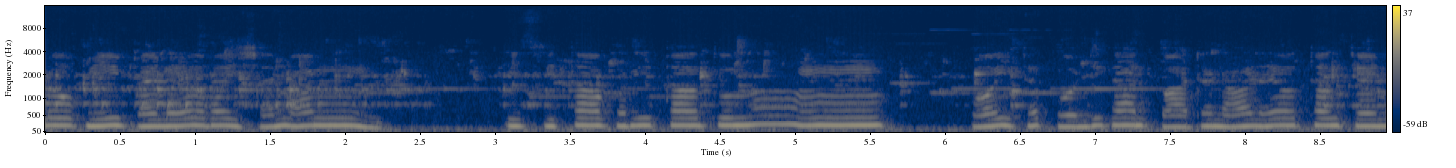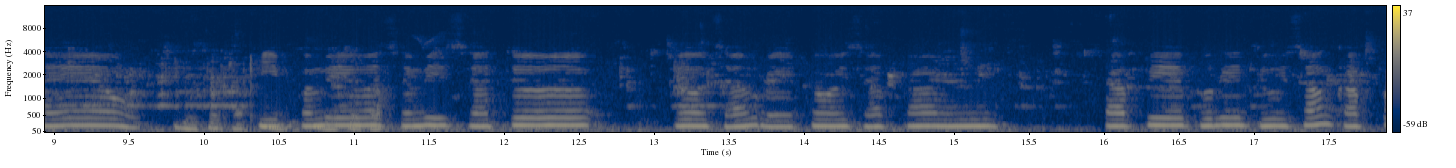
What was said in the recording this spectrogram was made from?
โลกนี้ไปแล้วได้ฉันนั้นอิสิตาปริตาตุมัง ออิทธิผลที่ท่านปรารถนาแล้วตั้งใจแล้วอิปะเมวะสมิสตุโยสำเร็จโดยสัพพันสัพเพปุริตุสังกัปป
